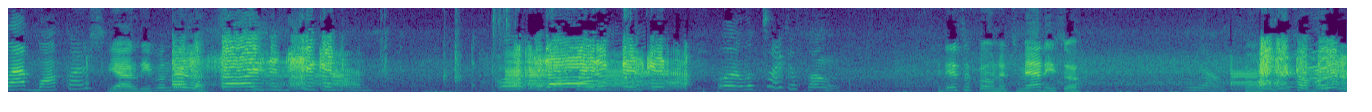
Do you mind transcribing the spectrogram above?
did you grab markers? Yeah, leave them there. Fries and chicken. Well, it's a phone. Well, it looks like a phone. It is a phone. It's Maddie, so No. don't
